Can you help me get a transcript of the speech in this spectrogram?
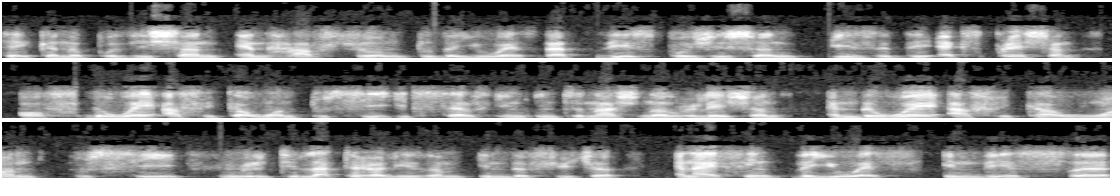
taken a position and have shown to the U.S. that this position is the expression of the way Africa wants to see itself in international relations and the way Africa wants to see multilateralism in the future. And I think the U.S. in this uh,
